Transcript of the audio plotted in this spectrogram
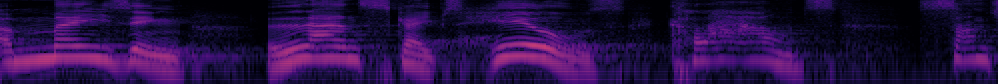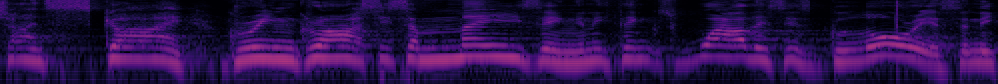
amazing landscapes, hills, clouds, sunshine, sky, green grass. It's amazing. And he thinks, wow, this is glorious. And he,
